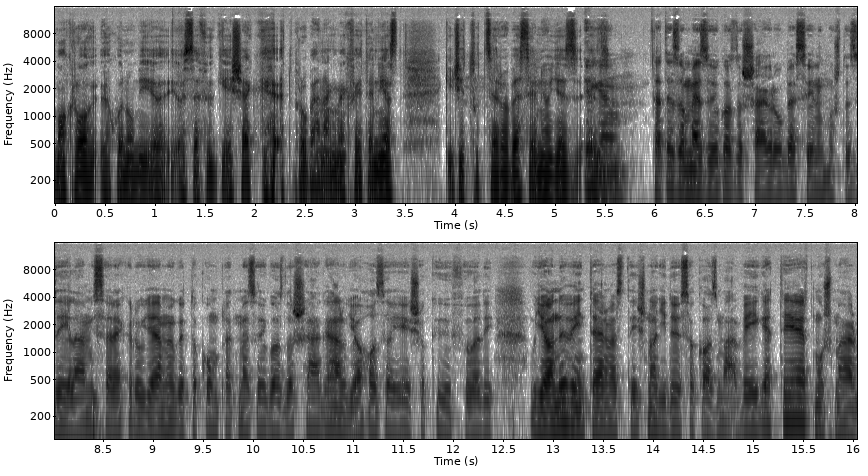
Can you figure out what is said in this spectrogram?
makroökonomi összefüggéseket próbálnánk megfejteni, azt kicsit tudsz erről beszélni, hogy ez... Igen. Ez tehát ez a mezőgazdaságról beszélünk most az élelmiszerekről, ugye mögött a komplet mezőgazdaság áll, ugye a hazai és a külföldi. Ugye a növénytermesztés nagy időszak az már véget ért, most már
